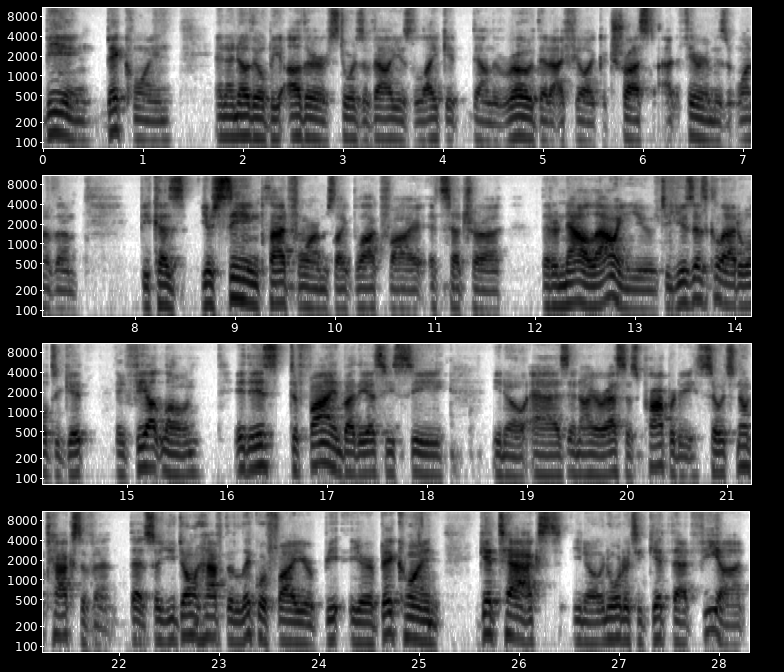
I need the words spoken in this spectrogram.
being Bitcoin. And I know there'll be other stores of values like it down the road that I feel I could trust. Uh, Ethereum isn't one of them because you're seeing platforms like BlockFi, et cetera, that are now allowing you to use as collateral to get a fiat loan. It is defined by the SEC you know, as an IRS's property. So it's no tax event. That so you don't have to liquefy your your Bitcoin, get taxed, you know, in order to get that fiat.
